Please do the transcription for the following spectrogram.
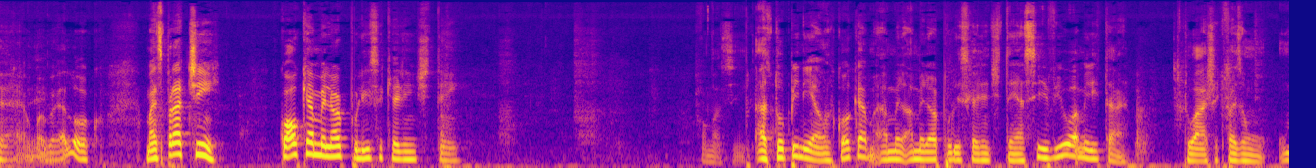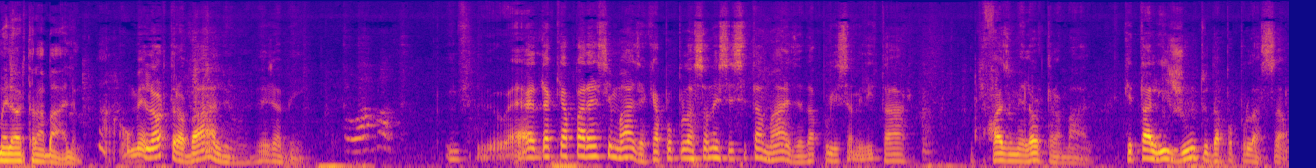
É, é, o bagulho é louco. Mas pra ti, qual que é a melhor polícia que a gente tem? Como assim? A tua opinião, qual que é a, a melhor polícia que a gente tem? A civil ou a militar? Tu acha que faz um, um melhor trabalho? Ah, o melhor trabalho, veja bem, é da que aparece mais, é que a população necessita mais, é da polícia militar, que faz o melhor trabalho que está ali junto da população.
